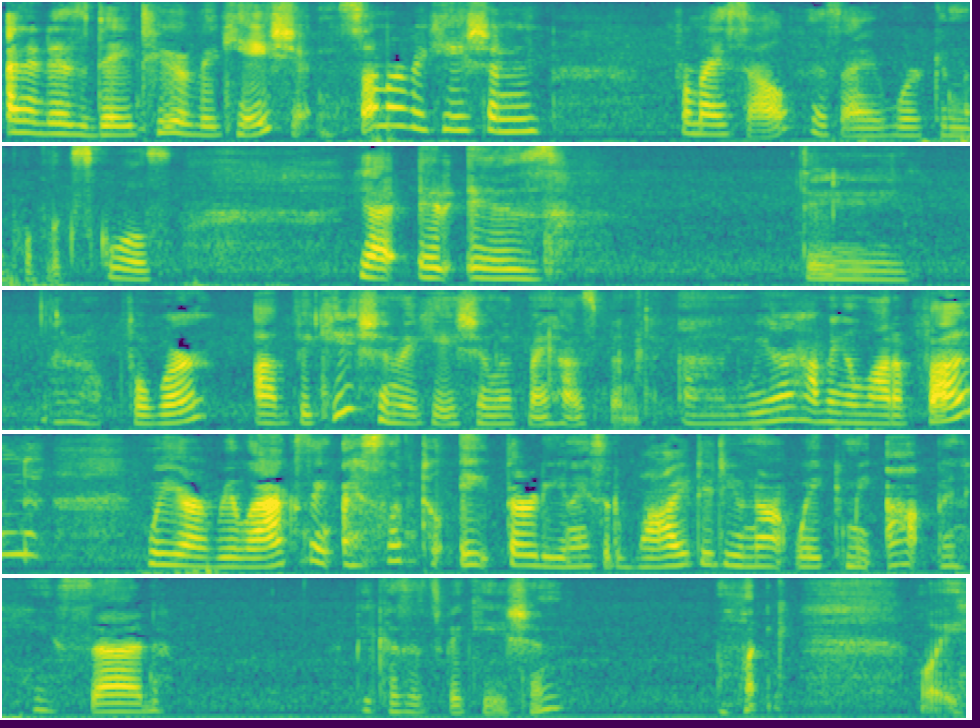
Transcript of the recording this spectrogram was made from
and it is day two of vacation. Summer vacation for myself as I work in the public schools. Yeah, it is day, I don't know, four of vacation vacation with my husband, and we are having a lot of fun. We are relaxing. I slept till 8:30 and I said, "Why did you not wake me up?" And he said, "Because it's vacation." I'm like, "Boy,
